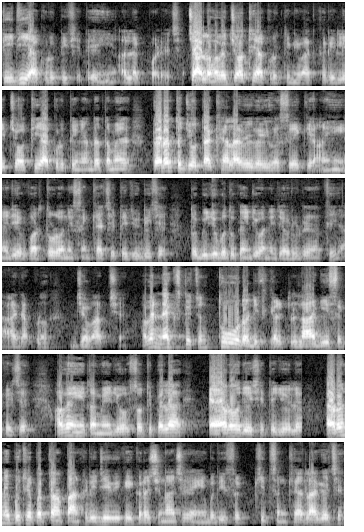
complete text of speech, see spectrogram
ત્રીજી આકૃતિ છે તે અહીં અલગ પડે છે. ચાલો, હવે ચોથી આકૃતિની વાત કરીએ. એટલે ચોથી આકૃતિની અંદર તમે તરત જોતા ખ્યાલ આવી ગયું હશે કે અહીં જે વર્તુળોની સંખ્યા છે તે જુદી છે. તો બીજું બધું કંઈ જોવાની જરૂર નથી. આ જ આપણો જવાબ છે. હવે નેક્સ્ટ ક્વેશ્ચન થોડો ડિફિકલ્ટ લાગી શકે છે. હવે અહીં તમે જો સૌથી પહેલાં એરો જે છે તે જોઈ લો. એરોની પૂછે ત્રણ પાંખડી જેવી કંઈક રચના છે. અહીં બધી જ સંખ્યા લાગે છે.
